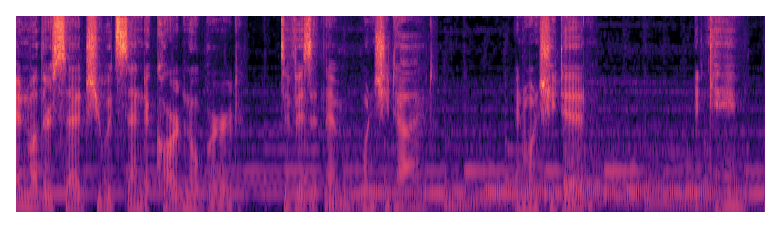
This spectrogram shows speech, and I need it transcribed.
grandmother said she would send a cardinal bird to visit them when she died. And when she did, it came.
